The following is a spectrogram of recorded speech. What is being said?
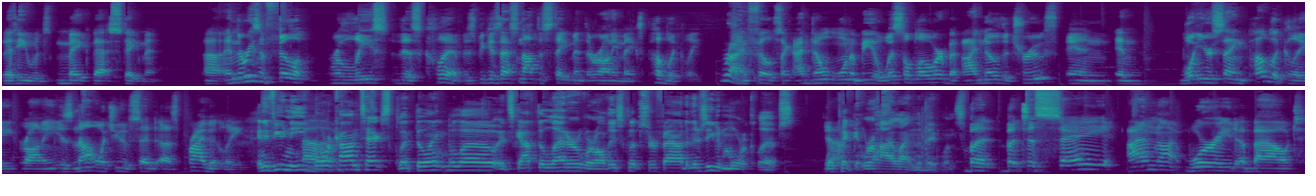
that he would make that statement. Uh, and the reason Phillip released this clip is because that's not the statement that Ronnie makes publicly. Right. And Phillip's like, I don't want to be a whistleblower, but I know the truth, and and what you're saying publicly, Ronnie, is not what you have said to us privately. And if you need more Um, context, click the link below. It's got the letter where all these clips are found, and there's even more clips. Yeah. We're picking, we're highlighting the big ones. But but to say I'm not worried about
